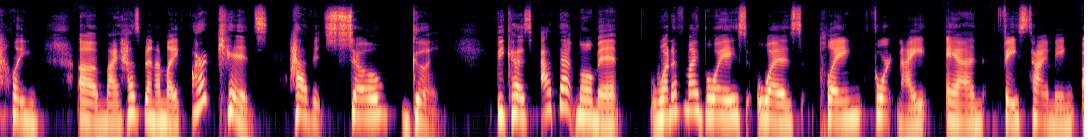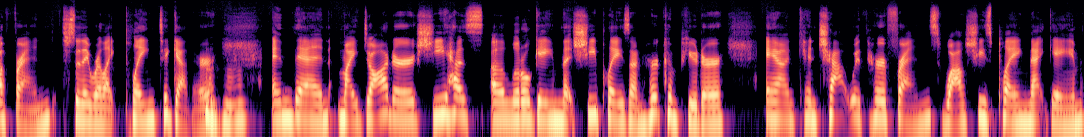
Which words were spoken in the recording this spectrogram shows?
telling uh, my husband, I'm like, our kids have it so good because at that moment, one of my boys was playing Fortnite and FaceTiming a friend. So they were like playing together. Mm-hmm. And then my daughter, she has a little game that she plays on her computer and can chat with her friends while she's playing that game.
